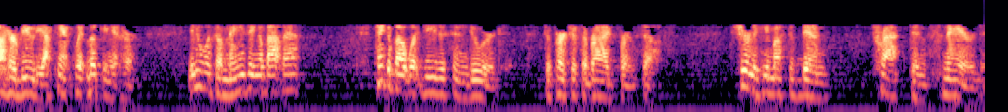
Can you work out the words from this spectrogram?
by her beauty. I can't quit looking at her. You know what's amazing about that? Think about what Jesus endured to purchase a bride for himself. Surely he must have been trapped and snared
